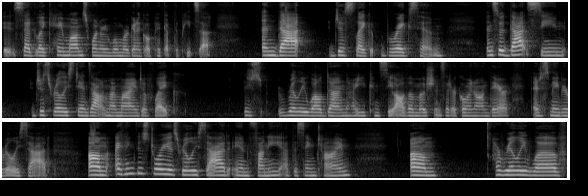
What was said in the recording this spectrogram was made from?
it said like, "Hey, mom's wondering when we're gonna go pick up the pizza," and that just like breaks him. And so that scene just really stands out in my mind of like just really well done how you can see all the emotions that are going on there. It just made me really sad. Um, I think this story is really sad and funny at the same time. Um, I really love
